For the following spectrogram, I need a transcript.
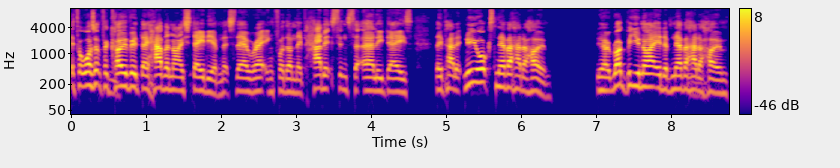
if it wasn't for mm. COVID, they have a nice stadium that's there waiting for them. They've had it since the early days. They've had it. New York's never had a home. You know, Rugby United have never had a home.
